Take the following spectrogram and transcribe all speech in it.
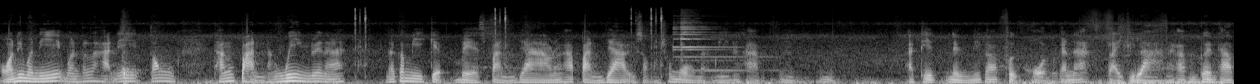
อ๋อ นี่วันนี้วันพฤหัสนี่ต้อง ทั้งปั่นทั้งวิ่งด้วยนะ แล้วก็มีเก็บเบสปั่นยาวนะครับ ปั่นยาวอีก 2 ชั่วโมงแบบนี้นะครับอืมอืมอาทิตย์หนึ่งนี่ก็ฝึกโหดเหมือนกันนะไตรกีฬานะครับเพื่อนๆครับ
